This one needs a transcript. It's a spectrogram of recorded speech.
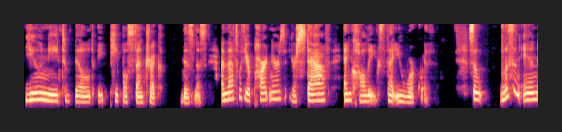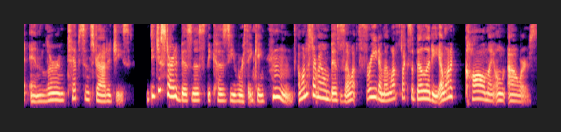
you need to build a people centric business. And that's with your partners, your staff, and colleagues that you work with. So listen in and learn tips and strategies did you start a business because you were thinking, hmm, I want to start my own business. I want freedom. I want flexibility. I want to call my own hours.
